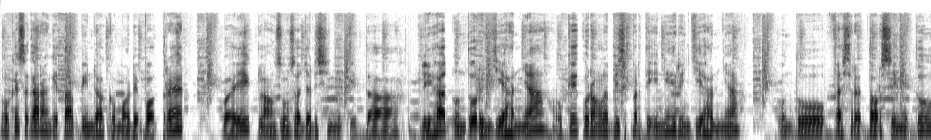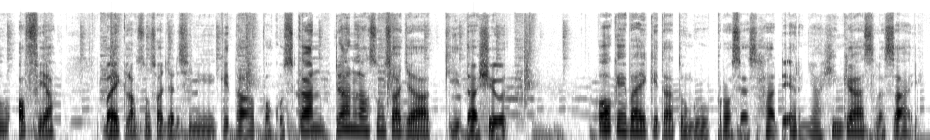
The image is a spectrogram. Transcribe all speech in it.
Oke, sekarang kita pindah ke mode potret. Baik, langsung saja di sini kita lihat untuk rinciannya. Oke, kurang lebih seperti ini rinciannya. Untuk face retorsing itu off ya Baik, langsung saja di sini kita fokuskan dan langsung saja kita shoot. Oke, baik kita tunggu proses HDR-nya hingga selesai.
